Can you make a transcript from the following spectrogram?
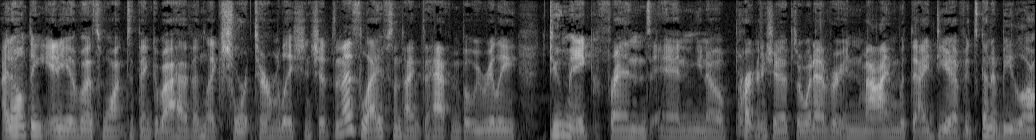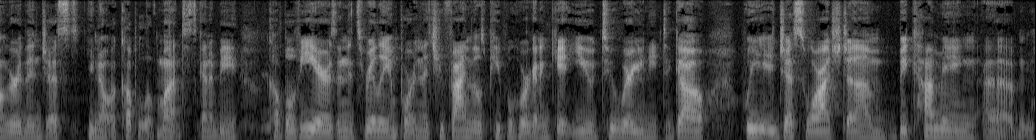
I don't think any of us want to think about having like short term relationships, and that's life sometimes to happen, but we really do make friends and, you know, partnerships or whatever in mind with the idea if it's going to be longer than just, you know, a couple of months, it's going to be a couple of years, and it's really important that you find those people who are going to get you to where you need to go we just watched um, Becoming, um,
